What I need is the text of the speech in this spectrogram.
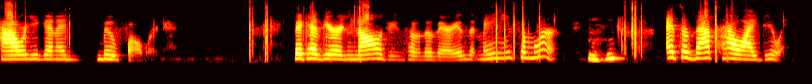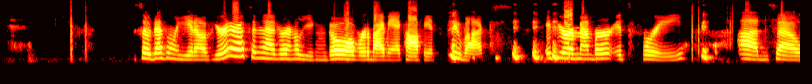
How are you going to move forward? Because you're acknowledging some of those areas that may need some work. Mhm. And so that's how I do it. So definitely, you know, if you're interested in that journal, you can go over to buy me a coffee. It's two bucks. if you're a member, it's free. Um, so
